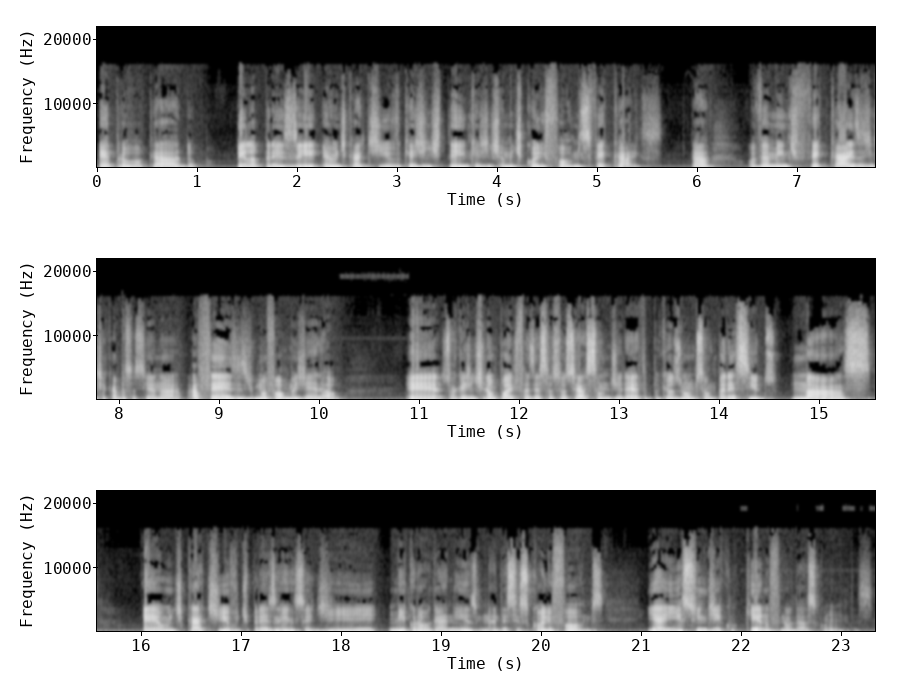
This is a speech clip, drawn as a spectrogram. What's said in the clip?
é provocado pela presença, é um indicativo que a gente tem, que a gente chama de coliformes fecais, tá? Obviamente, fecais a gente acaba associando a, a fezes, de uma forma geral. É, só que a gente não pode fazer essa associação direta porque os nomes são parecidos. Mas é um indicativo de presença de microorganismo, né, desses coliformes. E aí isso indica o que no final das contas?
